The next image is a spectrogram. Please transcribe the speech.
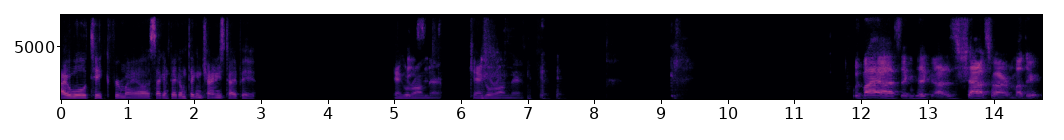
I will take for my uh, second pick. I'm taking Chinese Taipei. Can't go wrong there. Can't go wrong there. With my uh, second pick, uh, shout out to our mother.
